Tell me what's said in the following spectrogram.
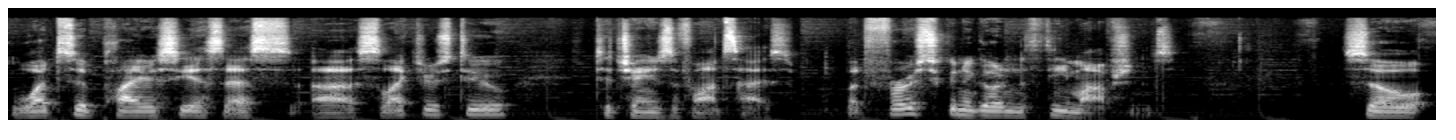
what to apply your CSS uh, selectors to to change the font size. But first, you're going to go into theme options. So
